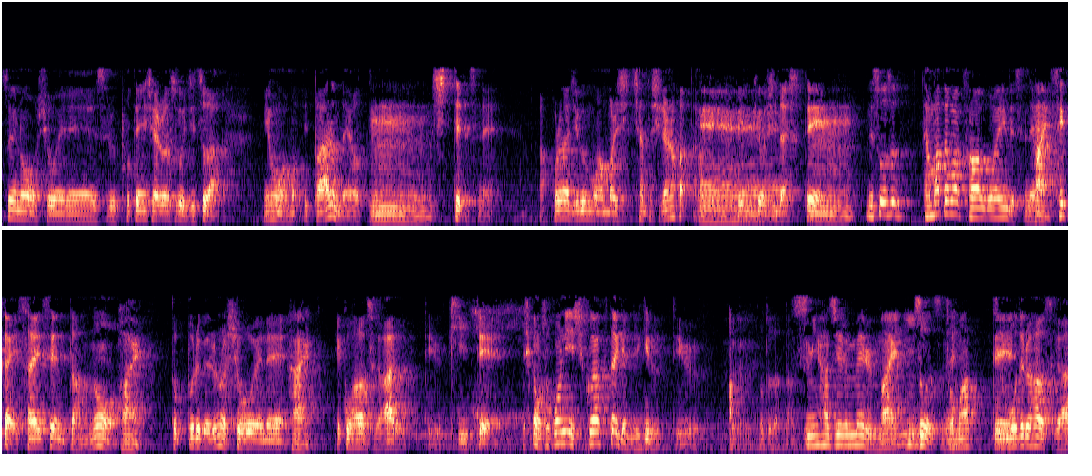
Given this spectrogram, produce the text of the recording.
そういうのを省エネするポテンシャルはすごい実は日本はもいっぱいあるんだよっていうのを知ってですね、あこれは自分もあんまりちゃんと知らなかったなと。勉強しだして、うん。でそうするとたまたま川越にですね、はい。世界最先端のはいトップレベルの省エネはい。エコハウスがあるっていう聞いてしかもそこに宿泊体験できるっていうことだったんです住み始める前にそうですね。泊まって。モデルハウスがあ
